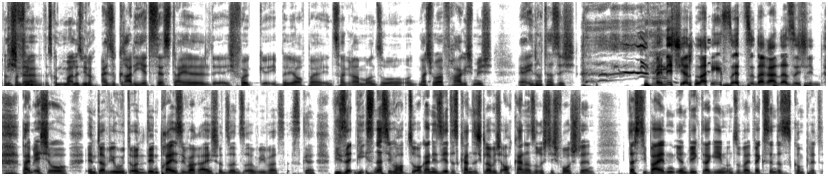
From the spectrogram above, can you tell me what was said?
Also Ich von daher, es kommt immer alles wieder. Also gerade jetzt der Style, ich folge Bill ja auch bei Instagram und so und manchmal frage ich mich, erinnert er sich, wenn ich hier ein Like setze daran, dass ich ihn beim Echo interviewt und den Preis überreiche und sonst irgendwie was. Das ist geil. Wie, wie ist denn das überhaupt so organisiert? Das kann sich, glaube ich, auch keiner so richtig vorstellen. Dass die beiden ihren Weg da gehen und so weit weg sind, das ist komplett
